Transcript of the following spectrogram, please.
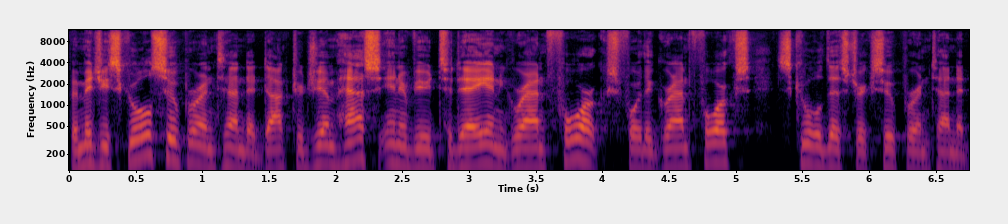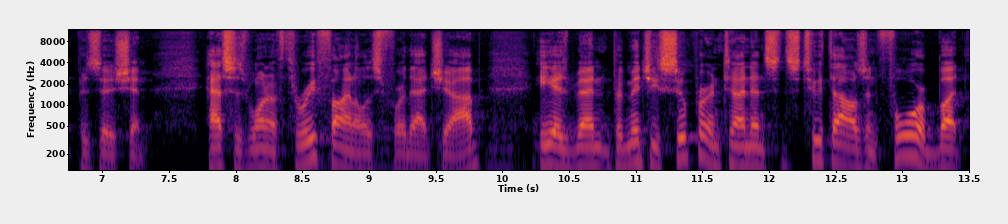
Bemidji School Superintendent Dr. Jim Hess interviewed today in Grand Forks for the Grand Forks School District Superintendent position. Hess is one of three finalists for that job. He has been Bemidji Superintendent since 2004, but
